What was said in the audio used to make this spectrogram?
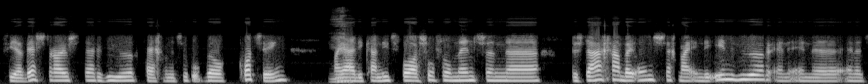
Via Westruis verhuur krijgen we natuurlijk ook wel korting. Maar ja, die kan niet voor zoveel mensen. eh, dus daar gaan bij ons, zeg maar, in de inhuur en, en, eh, en het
